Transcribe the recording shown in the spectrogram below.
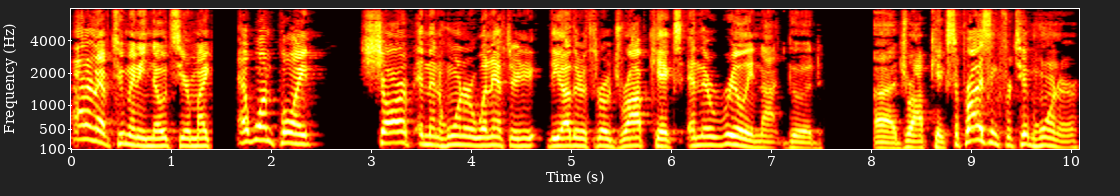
I don't have too many notes here, Mike. At one point, Sharp and then Horner went after the other throw drop kicks, and they're really not good uh, drop kicks. Surprising for Tim Horner.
